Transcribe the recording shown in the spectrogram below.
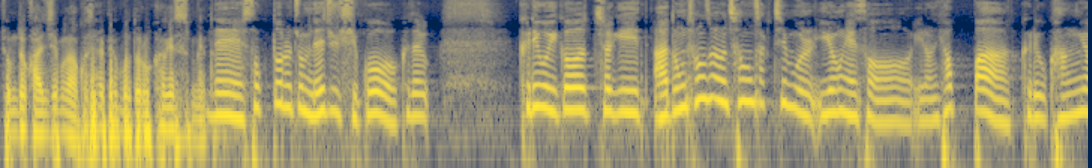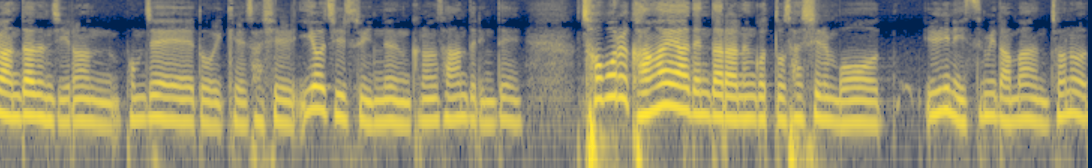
좀 더 관심을 갖고 살펴보도록 하겠습니다. 네, 속도를 좀 내주시고 그리고 이거 저기 아동 청소년 청착취물 이용해서 이런 협박 그리고 강요한다든지 이런 범죄도 이렇게 사실 이어질 수 있는 그런 사안들인데 처벌을 강화해야 된다라는 것도 사실 뭐 일리는 있습니다만 저는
